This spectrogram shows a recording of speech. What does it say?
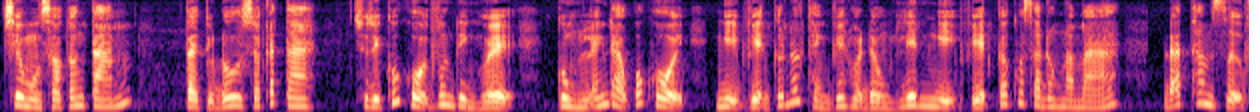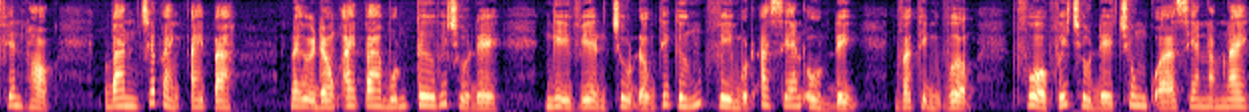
Chiều 6 tháng 8, tại thủ đô Jakarta, Chủ tịch Quốc hội Vương Đình Huệ cùng lãnh đạo Quốc hội, nghị viện các nước thành viên Hội đồng Liên nghị viện các quốc gia Đông Nam Á đã tham dự phiên họp Ban chấp hành IPA Đại hội đồng IPA 44 với chủ đề Nghị viện chủ động thích ứng vì một ASEAN ổn định và thịnh vượng, phù hợp với chủ đề chung của ASEAN năm nay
